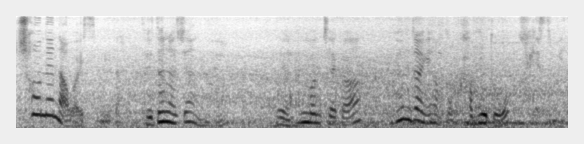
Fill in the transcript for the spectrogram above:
6천에 나와 있습니다. 대단하지 않나요? 네, 한번 제가 현장에 한번 가보도록 하겠습니다.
